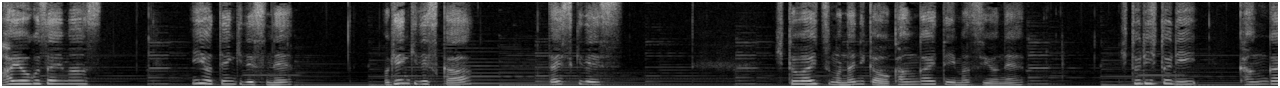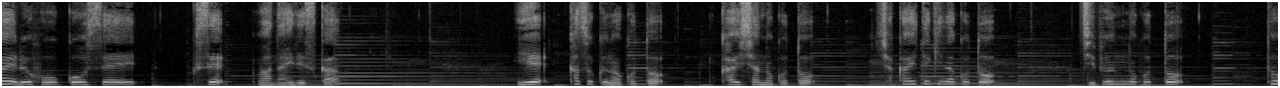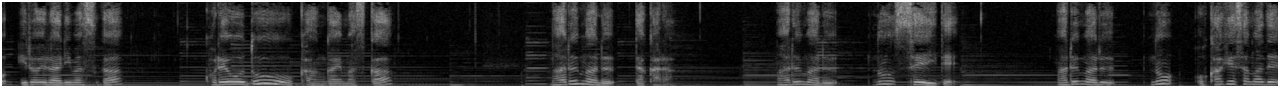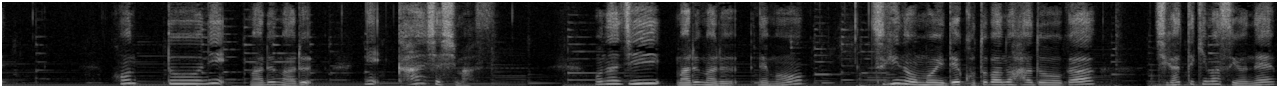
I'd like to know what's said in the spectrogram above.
はようございます。いいお天気ですね。お元気ですか？大好きです。人はいつも何かを考えていますよね。一人一人考える方向性癖はないですか？家家族のこと会社のこと社会的なこと自分のことといろいろありますがこれをどう考えますか？〇〇だから。〇〇のせいで。〇〇のおかげさまで。本当に〇〇に感謝します。同じ〇〇でも次の思いで言葉の波動が違ってきますよね。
